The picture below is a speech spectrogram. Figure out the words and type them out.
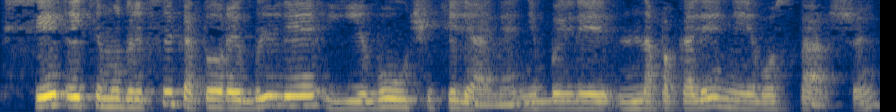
все эти мудрецы, которые были его учителями, они были на поколение его старше,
